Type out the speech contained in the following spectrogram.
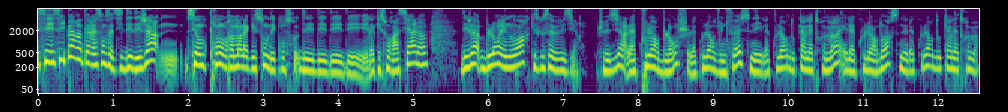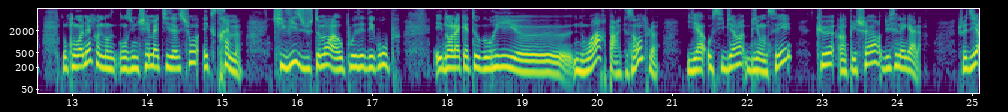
c'est hyper intéressant cette idée déjà. Si on prend vraiment la question des, des, la question raciale, hein, déjà blanc et noir, qu'est-ce que ça veut dire? Je veux dire la couleur blanche, la couleur d'une feuille, ce n'est la couleur d'aucun être humain, et la couleur noire, ce n'est la couleur d'aucun être humain. Donc on voit bien qu'on est dans une schématisation extrême qui vise justement à opposer des groupes. Et dans la catégorie euh, noire, par exemple, il y a aussi bien Beyoncé qu'un pêcheur du Sénégal. Je veux dire,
